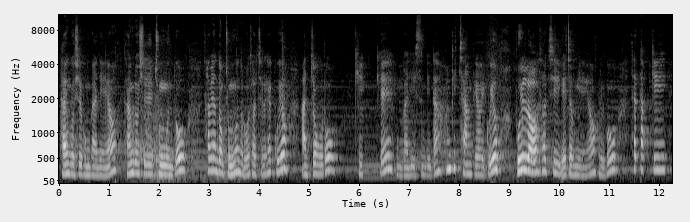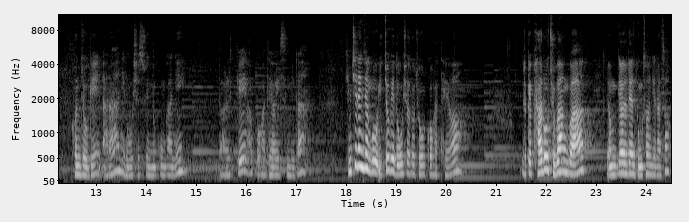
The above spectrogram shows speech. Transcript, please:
다용도실 공간이에요. 다용도실 중문도 삼연동 중문으로 설치를 했고요. 안쪽으로 깊게 공간이 있습니다. 환기창 되어 있고요. 보일러 설치 예정이에요. 그리고 세탁기, 건조기 나란히 놓으실 수 있는 공간이 넓게 확보가 되어 있습니다. 김치냉장고 이쪽에 놓으셔도 좋을 것 같아요. 이렇게 바로 주방과 연결된 동선이라서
